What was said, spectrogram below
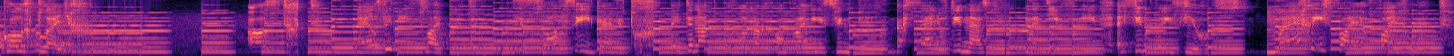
Колорплеєр. Астрид, Елфін і Флайбет, Бюфлавс і Гевітух, лейтенант Перлонар компанії Свінпіла, Акселют і Нез, Надів і Ефінко і Фігос, Мех і Фаєр Файрбет.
